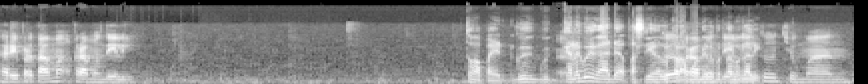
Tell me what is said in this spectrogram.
hari pertama ke Ramon Deli Itu ngapain? Gue, gue- karena gue gak ada pas dia lu Deli pertama kali. itu cuman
